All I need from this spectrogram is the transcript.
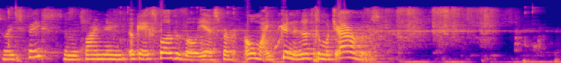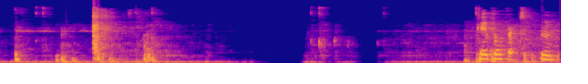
toy space. So we find any. Okay, explosive bow. Yes, perfect. Oh my goodness, that's so much arrows. Okay, perfect. Mm.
